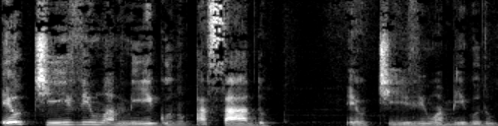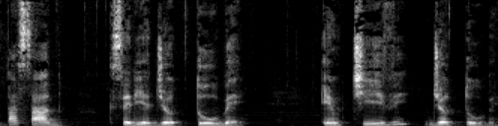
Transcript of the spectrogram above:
Eu tive um amigo no passado. Eu tive um amigo no passado, que seria de outubro. Eu tive de outubro.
